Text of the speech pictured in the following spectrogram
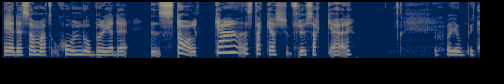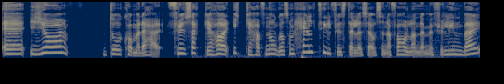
är det som att hon då började eh, stalka stackars fru Zacke här. Usch, vad jobbigt. Eh, ja, då kommer det här. Fru Zacke har icke haft någon som helst tillfredsställelse av sina förhållanden med fru Lindberg.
